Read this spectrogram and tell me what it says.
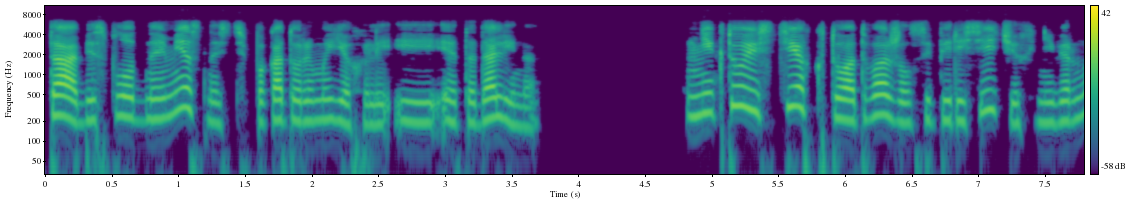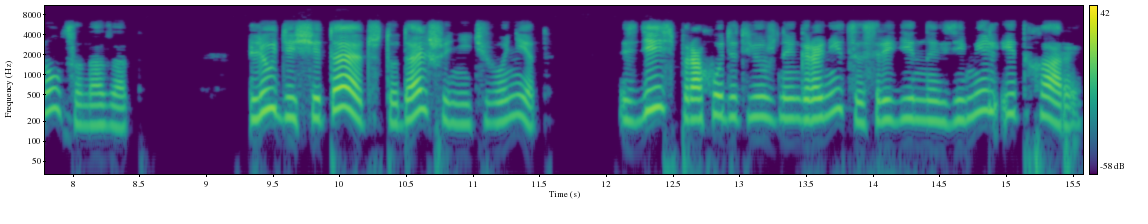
Та бесплодная местность, по которой мы ехали, и эта долина. Никто из тех, кто отважился пересечь их, не вернулся назад. Люди считают, что дальше ничего нет. Здесь проходят южные границы срединных земель и Тхары,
